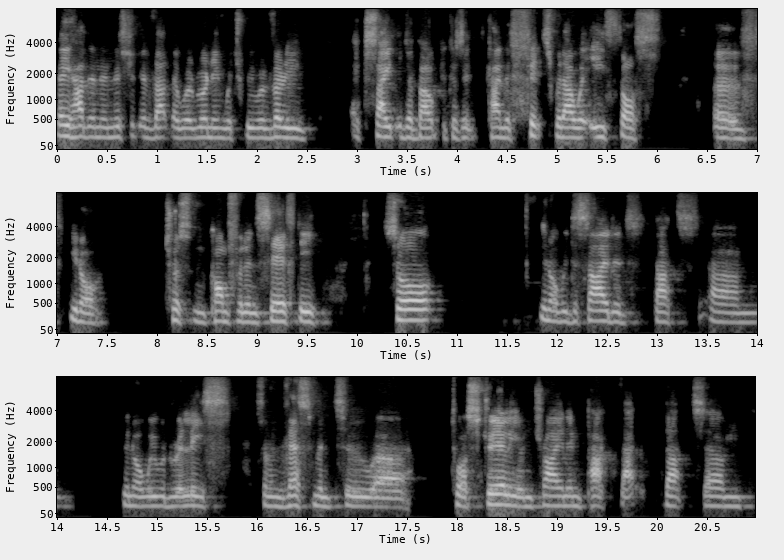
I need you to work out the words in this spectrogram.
they had an initiative that they were running, which we were very excited about because it kind of fits with our ethos of, you know, trust and confidence, safety. So, you know, we decided that, um, you know, we would release some investment to uh, to Australia and try and impact that that um,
